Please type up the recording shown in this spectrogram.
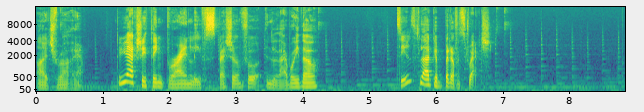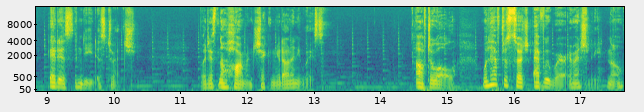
I try. Do you actually think Brian leaves special info in the library though? Seems like a bit of a stretch. It is indeed a stretch. But there's no harm in checking it out anyways. After all, we'll have to search everywhere eventually, no?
